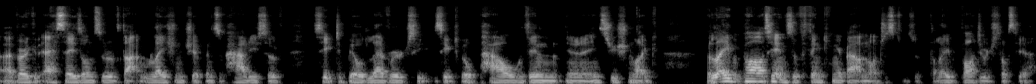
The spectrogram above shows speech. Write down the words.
uh, very good essays on sort of that relationship and sort of how do you sort of seek to build leverage, seek, seek to build power within you know, an institution like the Labour Party, and sort of thinking about not just the Labour Party, which is obviously a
